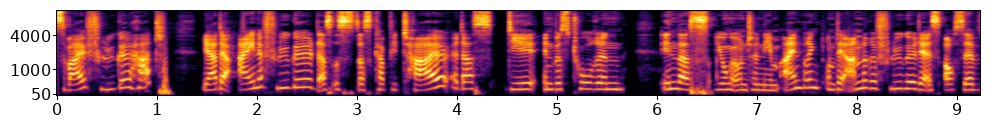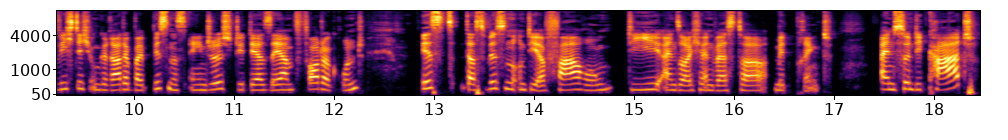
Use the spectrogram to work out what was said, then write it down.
zwei Flügel hat. Ja, der eine Flügel, das ist das Kapital, das die Investorin in das junge Unternehmen einbringt. Und der andere Flügel, der ist auch sehr wichtig und gerade bei Business Angels steht der sehr im Vordergrund, ist das Wissen und die Erfahrung, die ein solcher Investor mitbringt. Ein Syndikat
